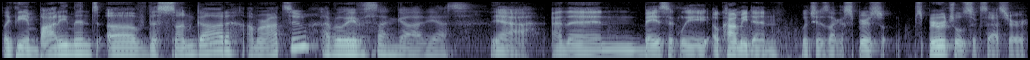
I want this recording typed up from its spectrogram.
like the embodiment of the sun god Amaterasu. I believe Sun God, yes. Yeah, and then basically Okamiden, which is like a spiritual spiritual successor,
